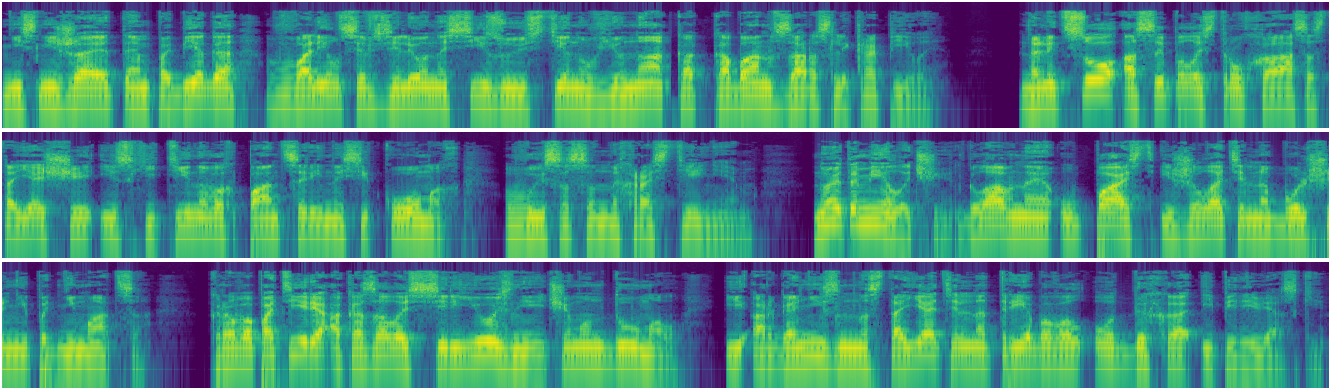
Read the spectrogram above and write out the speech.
не снижая темпа бега, ввалился в зелено-сизую стену вьюна, как кабан в заросли крапивы. На лицо осыпалась труха, состоящая из хитиновых панцирей насекомых — высосанных растением. Но это мелочи, главное упасть и желательно больше не подниматься. Кровопотеря оказалась серьезнее, чем он думал, и организм настоятельно требовал отдыха и перевязки.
